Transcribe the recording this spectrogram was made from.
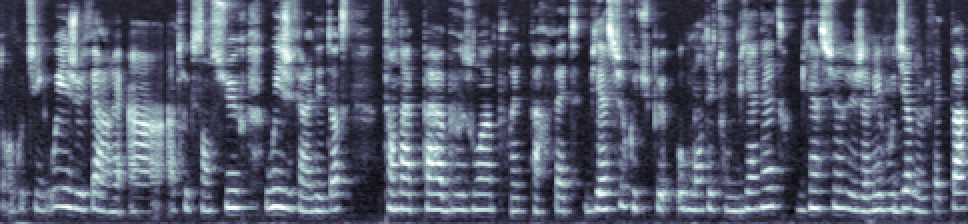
tout en coaching. Oui, je vais faire un, un, truc sans sucre. Oui, je vais faire une détox. T'en as pas besoin pour être parfaite. Bien sûr que tu peux augmenter ton bien-être. Bien sûr, je vais jamais vous dire ne le faites pas.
